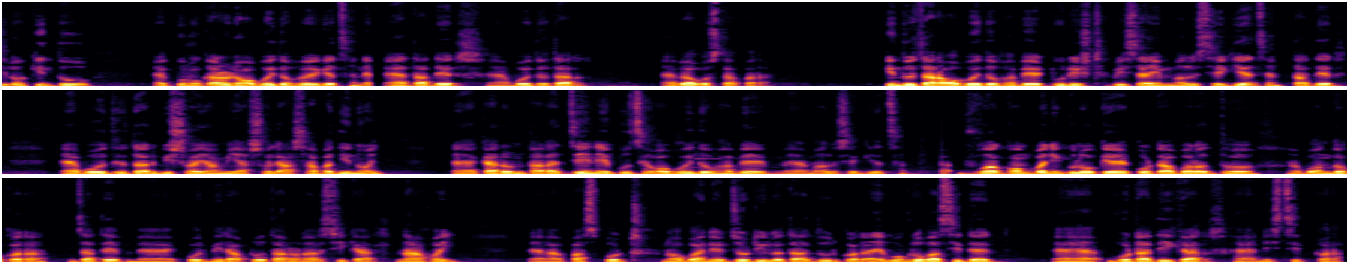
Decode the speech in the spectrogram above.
ছিল কিন্তু কোনো কারণে অবৈধ হয়ে গেছেন তাদের বৈধতার ব্যবস্থা করা। কিন্তু যারা অবৈধভাবে ট্যুরিস্ট ভিসায় মালয়েশিয়া গিয়েছেন, তাদের বৈধতার বিষয়ে আমি আসলে আশাবাদী নই কারণ তারা জেনে বুঝে অবৈধভাবে মালয়েশিয়া গিয়েছেন। ভুয়া কোম্পানিগুলোকে কোটা বরাদ্দ বন্ধ করা যাতে কর্মীরা প্রতারণার শিকার না হয় পাসপোর্ট নবায়নের জটিলতা দূর করা এবং প্রবাসীদের ভোটাধিকার নিশ্চিত করা।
